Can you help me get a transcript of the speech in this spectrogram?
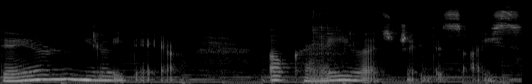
there nearly there. Okay let's check the size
